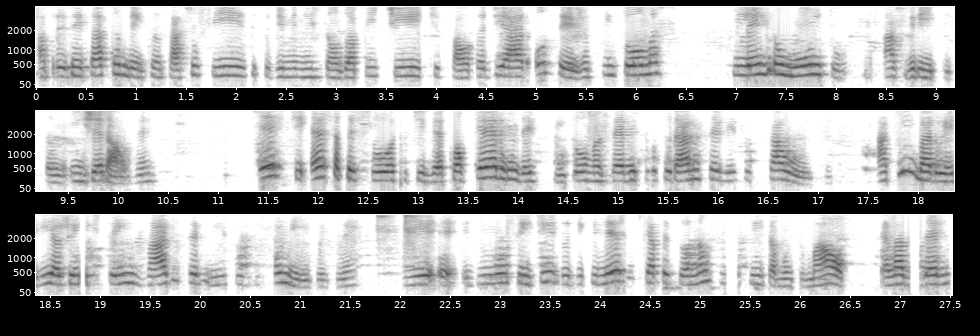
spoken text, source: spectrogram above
apresentar também cansaço físico, diminuição do apetite, falta de ar, ou seja, sintomas que lembram muito as gripes em geral, né? Este, essa pessoa que tiver qualquer um desses sintomas deve procurar um serviço de saúde. Aqui em Barueri, a gente tem vários serviços disponíveis, né? E, no sentido de que, mesmo que a pessoa não se sinta muito mal, ela deve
